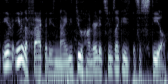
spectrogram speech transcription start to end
You know, even the fact that he's 9,200, it seems like he's, it's a steal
